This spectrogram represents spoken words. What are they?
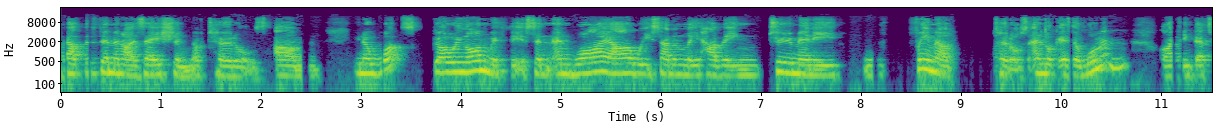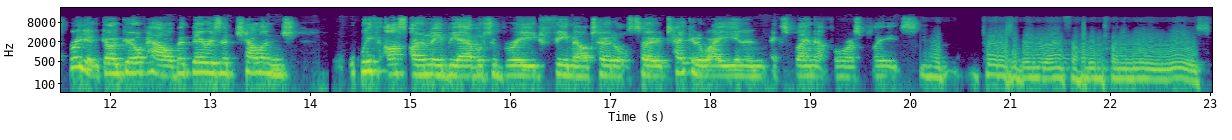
about the feminization of turtles. Um, you know, what's going on with this, and, and why are we suddenly having too many female turtles? And look, as a woman, I think that's brilliant. Go girl power. But there is a challenge with us only be able to breed female turtles. So take it away, Ian, and explain that for us, please. You know, turtles have been around for 120 million years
